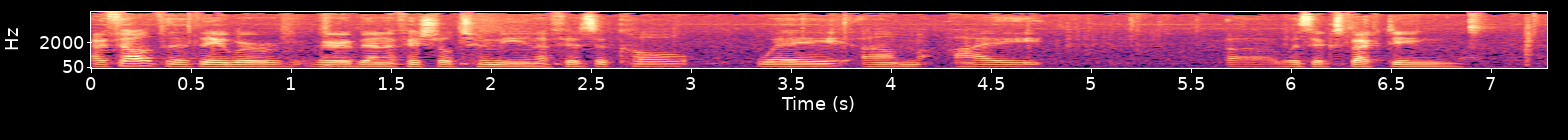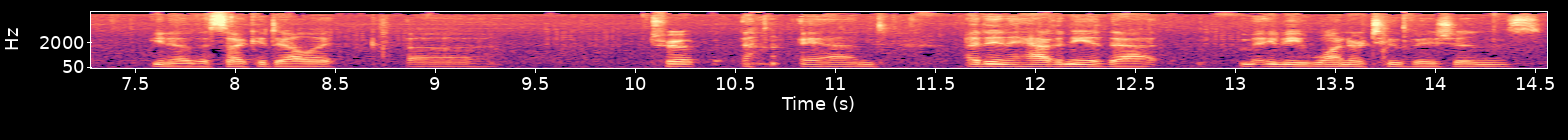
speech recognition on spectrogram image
I felt that they were very beneficial to me in a physical way. Um, I uh, was expecting, you know, the psychedelic uh, trip, and I didn't have any of that. Maybe one or two visions.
